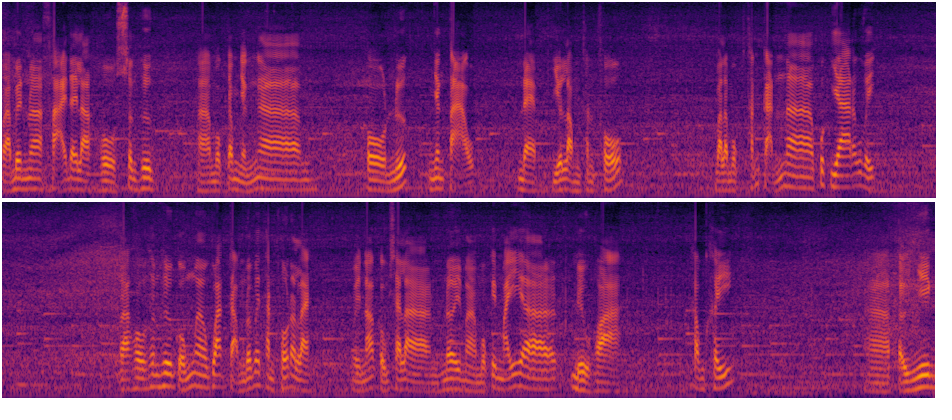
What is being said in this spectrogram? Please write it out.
Và bên à, phải đây là hồ Xuân Hương à, một trong những à, hồ nước nhân tạo đẹp giữa lòng thành phố và là một thắng cảnh à, quốc gia đó quý vị. Và hồ Xuân Hương cũng à, quan trọng đối với thành phố Đà Lạt vì nó cũng sẽ là nơi mà một cái máy à, điều hòa không khí à, tự nhiên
